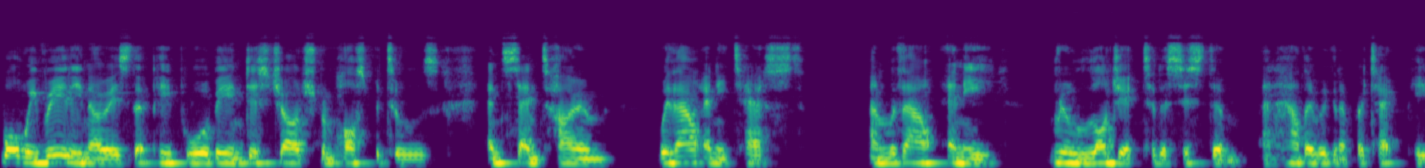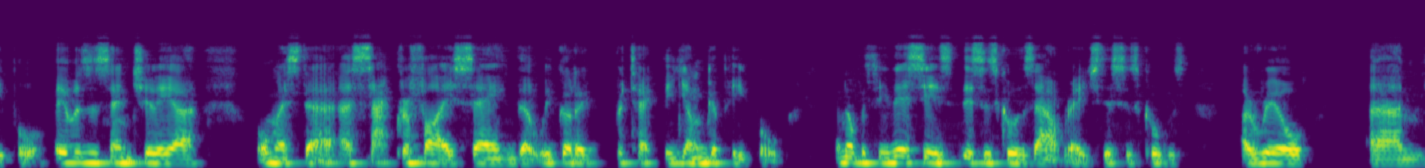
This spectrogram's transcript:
What we really know is that people were being discharged from hospitals and sent home without any test and without any real logic to the system and how they were going to protect people. It was essentially a almost a, a sacrifice saying that we've got to protect the younger people. And obviously, this is this has caused outrage. This has caused a real um,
